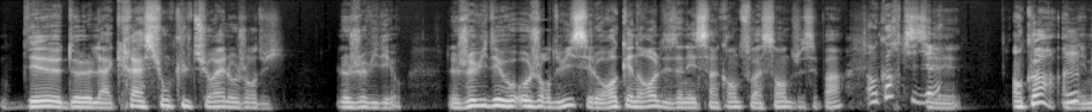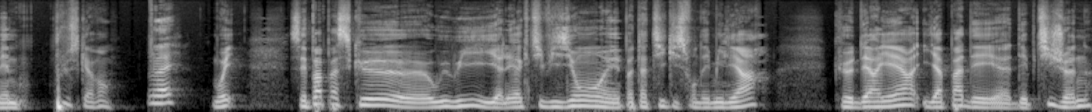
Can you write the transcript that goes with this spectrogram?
de, de la création culturelle aujourd'hui, le jeu vidéo. Le jeu vidéo aujourd'hui, c'est le rock'n'roll des années 50, 60, je sais pas. Encore, tu dirais? Encore? Ah, Mm. Mais même plus qu'avant. Ouais. Oui. C'est pas parce que, euh, oui, oui, il y a les Activision et Patati qui se font des milliards, que derrière, il n'y a pas des, des petits jeunes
